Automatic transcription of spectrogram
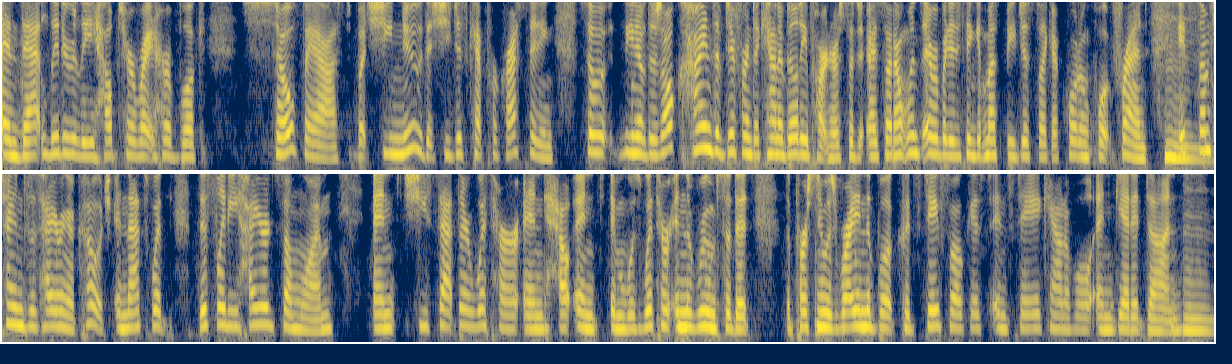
and that literally helped her write her book so fast but she knew that she just kept procrastinating so you know there's all kinds of different accountability partners so, so i don't want everybody to think it must be just like a quote unquote friend mm. it sometimes is hiring a coach and that's what this lady hired someone and she sat there with her and how and and was with her in the room so that the person who was writing the book could stay focused and stay accountable and get it done mm.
